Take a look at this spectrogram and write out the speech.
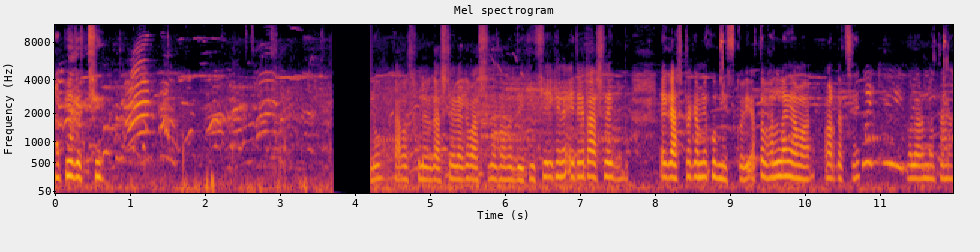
হাঁপিয়ে যাচ্ছি হলো কাগজ ফুলের গাছটা এর আগে আসলে ধরো দেখিয়েছি। এখানে এই জায়গাটা আসলে এই গাছটাকে আমি খুব মিস করি। এত ভালো লাগে আমার আমার কাছে বলার মতো না।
